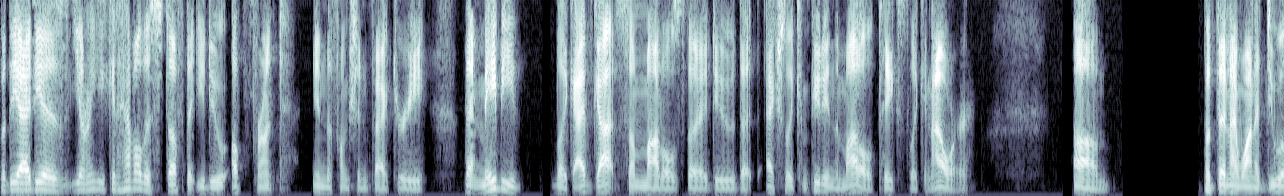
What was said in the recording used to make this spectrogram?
but the idea is, you know, you can have all this stuff that you do upfront in the function factory that maybe like I've got some models that I do that actually computing the model takes like an hour. Um, but then I want to do a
